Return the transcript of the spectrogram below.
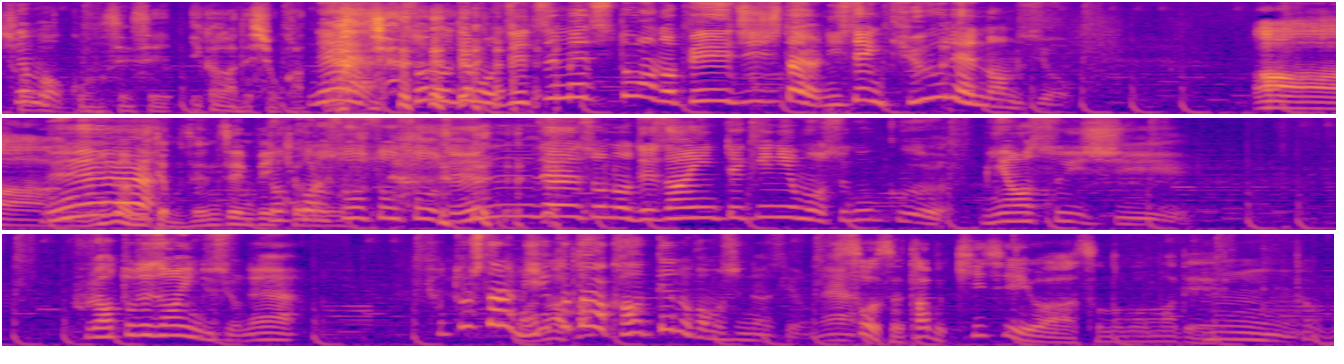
小学校の先生いかがでしょうかねえそのでも絶滅とはのページ自体は2009年なんですよ。ああ、ねえ。今見ても全然勉だからそうそうそう全然そのデザイン的にもすごく見やすいしフラットデザインですよね。ひょっとしたら見え方は変わってんのかもしれないですけどね。そうですね。多分記事はそのままで、うん。多分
